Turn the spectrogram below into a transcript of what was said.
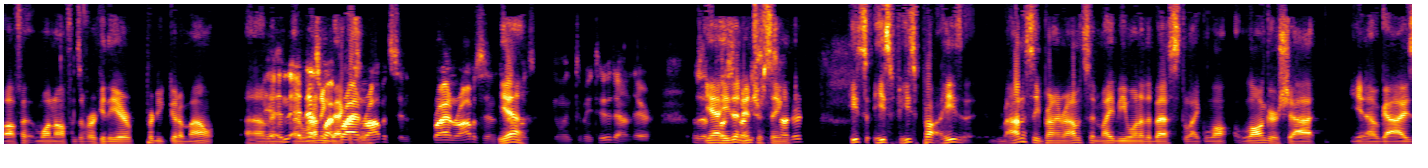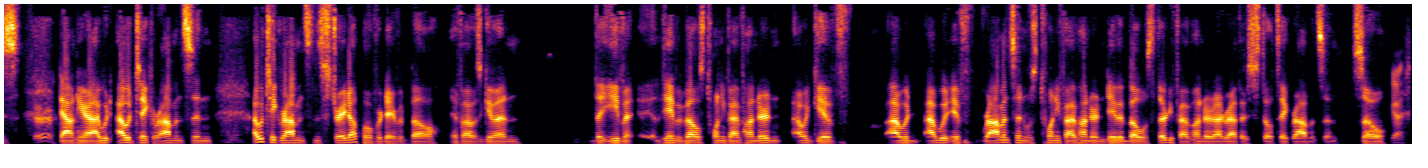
often won offensive rookie of the year pretty good amount. Um, Yeah, and, a and that's why Brian Robinson, Brian Robinson, Yeah. was linked to me too down there. Was Yeah, he's an interesting- 3600? he's he's he's he's honestly Brian Robinson might be one of the best like lo- longer shot you know guys Sure. down here. I would I would take Robinson. I would take Robinson straight up over David Bell if I was given the even David Bell's twenty five hundred. I would give. I would I would if Robinson was twenty five hundred and David Bell was thirty five hundred. I'd rather still take Robinson. So, Gotcha.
